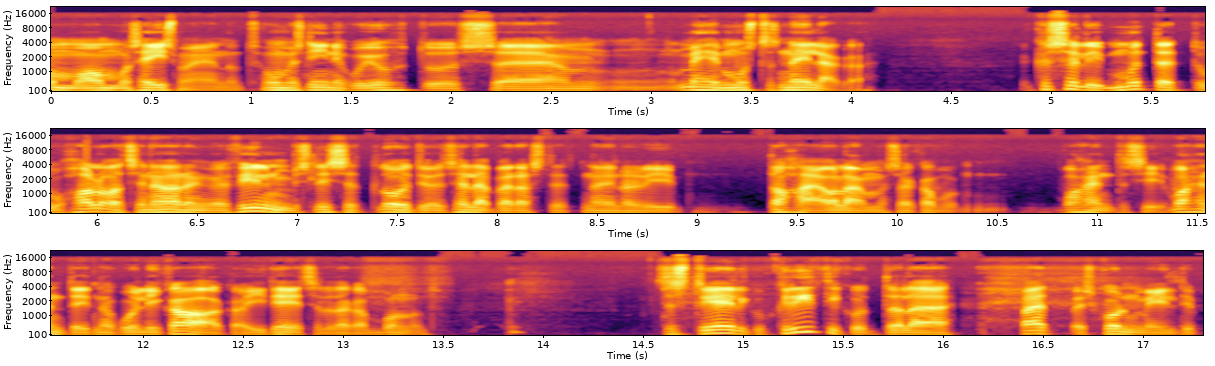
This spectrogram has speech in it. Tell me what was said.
ammu, ammu seisma jäänud, umbes nii, nagu juhtus äh, Mehed mustas neljaga? kas see oli mõttetu halva stsenaariumiga film, mis lihtsalt loodi sellepärast, et neil oli tahe olemas, aga vahendasi, vahendeid nagu oli ka, aga ideed selle taga polnud? sest tegelikult kriitikutele Bad Boys kolm meeldib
